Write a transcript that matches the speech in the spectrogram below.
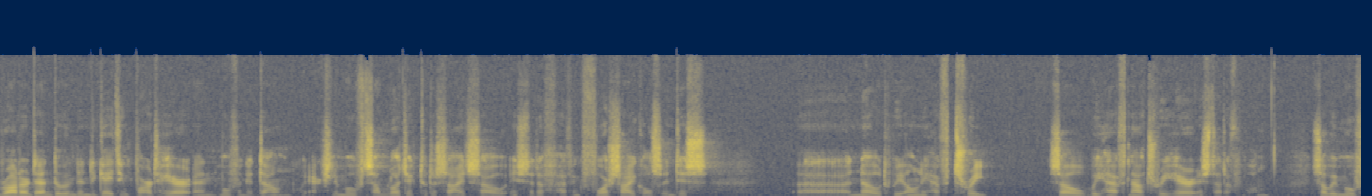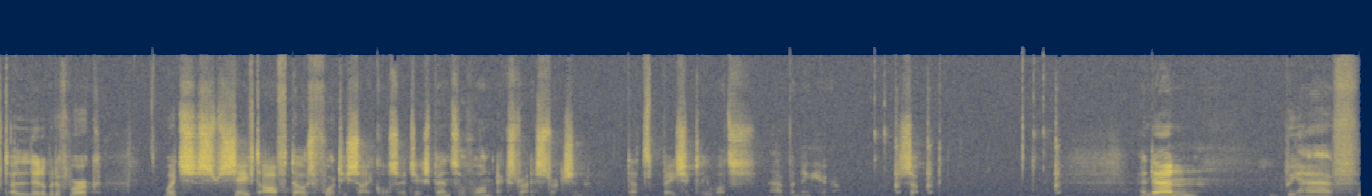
rather than doing the negating part here and moving it down, we actually moved some logic to the side. So instead of having four cycles in this uh, node, we only have three. So we have now three here instead of one. So we moved a little bit of work which shaved off those 40 cycles at the expense of one extra instruction. That's basically what's happening here. So, and then we have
